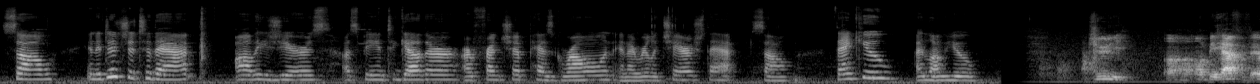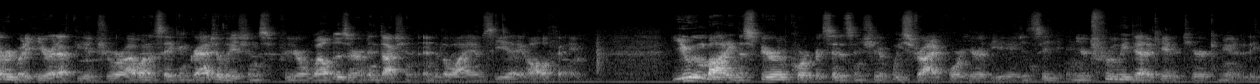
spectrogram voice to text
So in addition to that, all these years, us being together, our friendship has grown and I really cherish that. So thank you. I love you. Judy, uh, on behalf of everybody here at FBinsure, I want to say congratulations for your well-deserved induction into the YMCA Hall of Fame. You embody the spirit of corporate citizenship we strive for here at the agency, and you're truly dedicated to your community.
